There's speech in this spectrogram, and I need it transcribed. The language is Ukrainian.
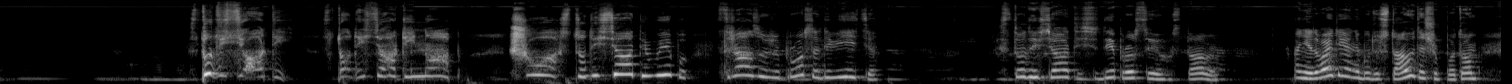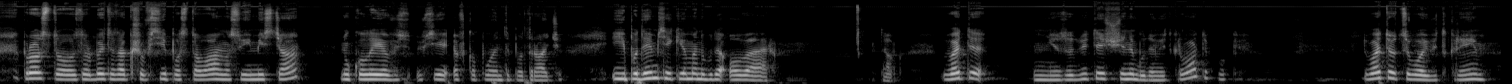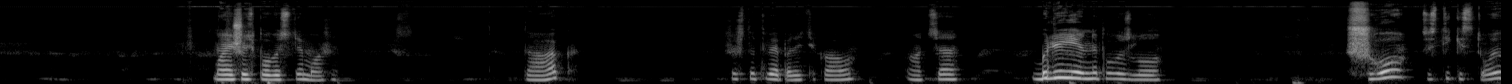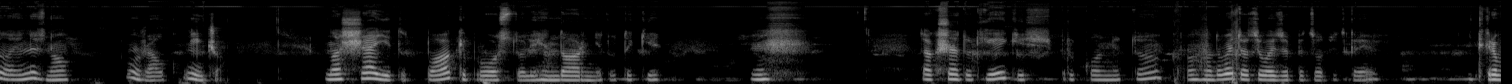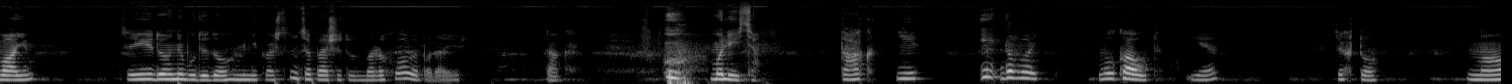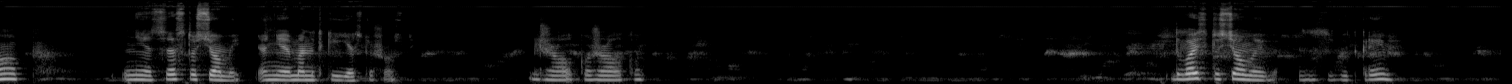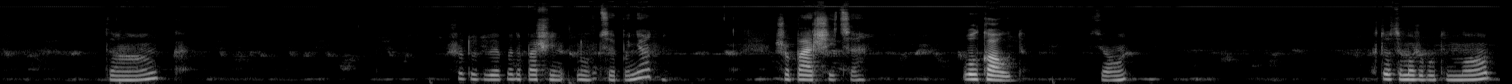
110-й! 110-й нап! Що? 110-й випав? Зразу же, просто дивіться. 110-й, сюди просто його ставимо. А ні, давайте я не буду ставити, щоб потім просто зробити так, щоб всі поставали на свої місця. Ну, коли я всі ФК поінти потрачу. І подивимося, який в мене буде ОВР. Так, давайте. Ні, за 2000 не будемо відкривати поки. Давайте оцевой відкриємо. Має щось повести може. Так. Що ж тут випаде цікаво? А, це. Блін, не повезло. Що? Це стільки стоїло? Я не знав. Ну, жалко, нічого. На є тут паки просто легендарні тут такі. Так, ще тут є якісь прикольні. Так. Ага, давайте оце ось за 500 відкриємо. Відкриваємо. Це відео не буде довго, мені кажеться. Ну, це перше тут барахло випадає. Так. Фух, моліться. Так, і. І давай. Волкаут є. Це хто? Нап. Ні, це 107. А ні, в мене такий є 106. Жалко, жалко. Давай 107 відкриємо. Так. Що тут випаде? Перший, ну, це понятно. Що перший це? Волкаут. Все. Хто це може бути? Нап.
